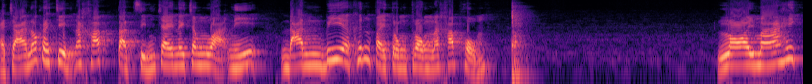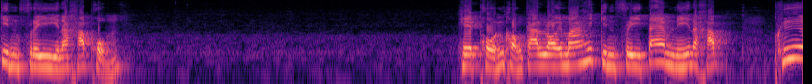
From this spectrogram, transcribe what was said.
อาจารย์นกกระจิบนะครับ ตัดสินใจในจังหวะนี้ ดันเบี้ยขึ้นไปตรงๆนะครับ ผมลอยม้าให้กินฟรีนะครับ ผม เหตุผลของการลอยม้าให้กินฟรีแต้มนี้นะครับ เพื่อ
